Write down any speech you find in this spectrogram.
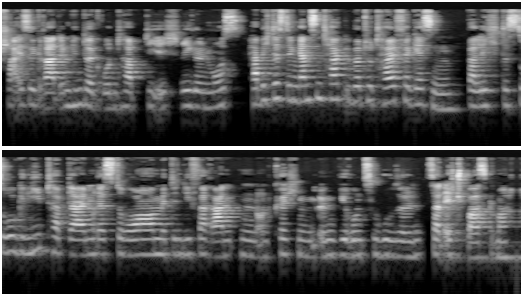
Scheiße gerade im Hintergrund habe, die ich regeln muss, habe ich das den ganzen Tag über total vergessen, weil ich das so geliebt habe, da im Restaurant mit den Lieferanten und Köchen irgendwie rumzuhuseln. Es hat echt Spaß gemacht.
